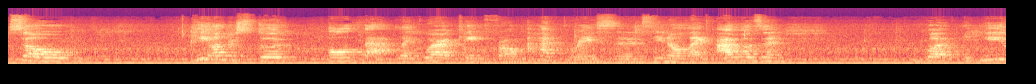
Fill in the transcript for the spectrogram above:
So he understood all that, like where I came from. I had braces, you know, like I wasn't. But he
